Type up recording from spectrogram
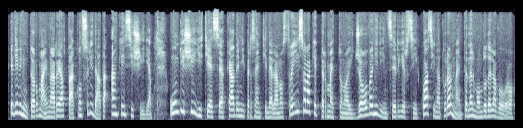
e divenuta ormai una realtà consolidata anche in Sicilia. 11 gli ITS Academy presenti nella nostra isola che permettono ai giovani di inserirsi quasi naturalmente nel mondo del lavoro,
